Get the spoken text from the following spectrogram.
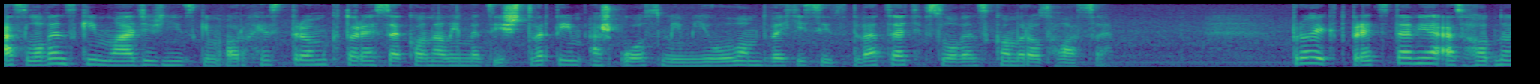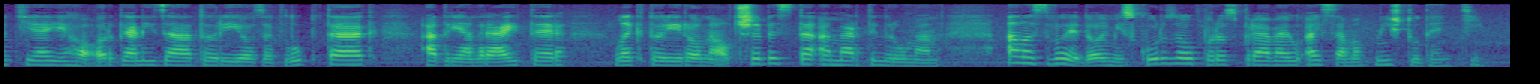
a Slovenským mládežníckým orchestrom, ktoré sa konali medzi 4. až 8. júlom 2020 v Slovenskom rozhlase. Projekt predstavia a zhodnotia jeho organizátori Jozef Lupták, Adrian Reiter, lektori Ronald Šebesta a Martin Ruman, ale svoje dojmy z kurzov porozprávajú aj samotní študenti.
